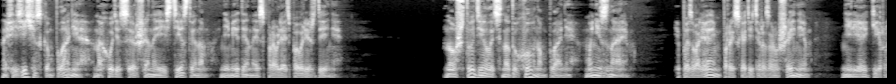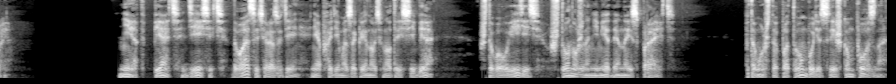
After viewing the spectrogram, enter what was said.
На физическом плане находит совершенно естественным немедленно исправлять повреждения. Но что делать на духовном плане, мы не знаем и позволяем происходить разрушениям, не реагируя. Нет, пять, десять, двадцать раз в день необходимо заглянуть внутрь себя – чтобы увидеть, что нужно немедленно исправить. Потому что потом будет слишком поздно.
